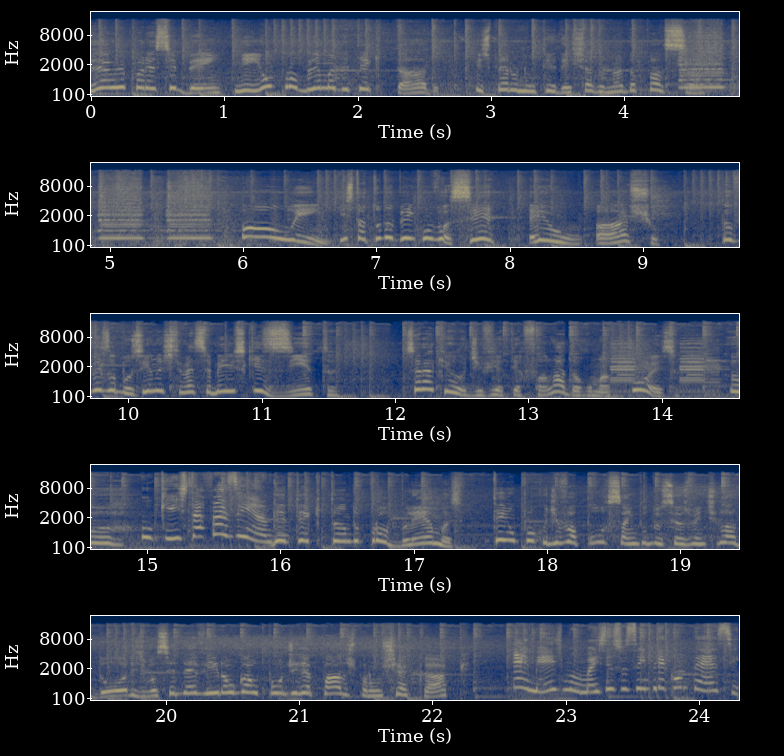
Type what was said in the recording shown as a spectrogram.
Me parece bem. Nenhum problema detectado. Espero não ter deixado nada passar. Owen, está tudo bem com você? Eu acho. Talvez a buzina estivesse meio esquisita. Será que eu devia ter falado alguma coisa? Ah, O que está fazendo? detectando problemas. Tem um pouco de vapor saindo dos seus ventiladores. Você deve ir ao galpão de reparos para um check-up. É mesmo, mas isso sempre acontece.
